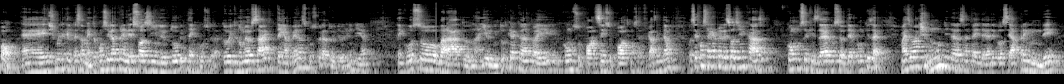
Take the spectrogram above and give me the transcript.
Bom, é, existe muito aquele pensamento, eu consigo aprender sozinho no YouTube, tem curso gratuito, no meu site tem apenas curso gratuito hoje em dia, tem curso barato na Udemy, em tudo que é canto aí, com suporte, sem suporte, com certificados, então você consegue aprender sozinho em casa, como você quiser, no seu tempo, como quiser. Mas eu acho muito interessante a ideia de você aprender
